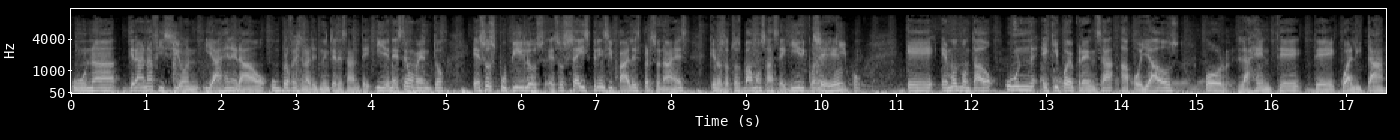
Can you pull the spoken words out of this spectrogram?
una gran afición y ha generado un profesionalismo interesante. Y en este momento, esos pupilos, esos seis principales personajes que nosotros vamos a seguir con el equipo, eh, hemos montado un equipo de prensa apoyados por la gente de Cualita.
